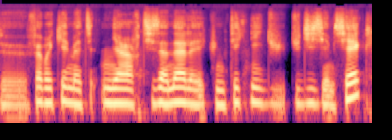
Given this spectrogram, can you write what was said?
de fabriquées de manière artisanale avec une technique du, du Xe siècle.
